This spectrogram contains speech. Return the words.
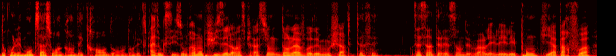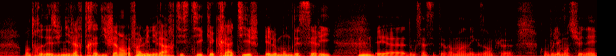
Donc on les montre ça sur un grand écran dans, dans l'expo. Ah donc ils ont vraiment puisé leur inspiration dans l'œuvre de Moucha. Tout à fait. Ça c'est intéressant de voir les, les, ponts qu'il y a parfois entre des univers très différents, enfin mmh. l'univers artistique et créatif et le monde des séries. Mmh. Et euh, donc ça c'était vraiment un exemple euh, qu'on voulait mentionner.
